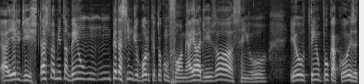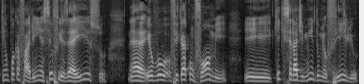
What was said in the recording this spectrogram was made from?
aí ele diz: Traz para mim também um, um, pedacinho de bolo que eu estou com fome. Aí ela diz: Ó oh, Senhor eu tenho pouca coisa, tenho pouca farinha, se eu fizer isso, né, eu vou ficar com fome, e o que, que, será de mim e do meu filho?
